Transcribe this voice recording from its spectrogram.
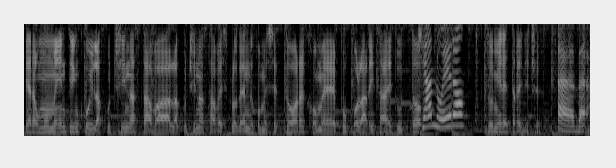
era un momento in cui la cucina stava, la cucina stava esplodendo come settore, come popolarità e tutto. Che anno era? 2013. Eh beh,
